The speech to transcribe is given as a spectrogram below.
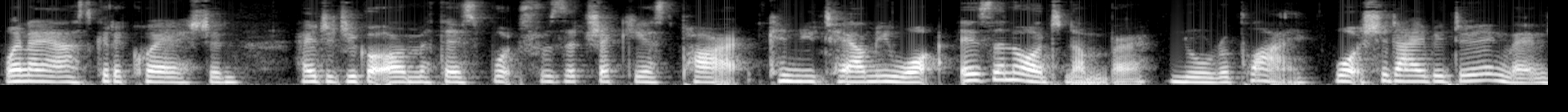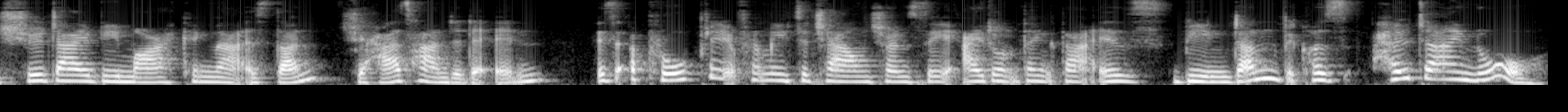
When I ask her a question, how did you get on with this? Which was the trickiest part? Can you tell me what is an odd number? No reply. What should I be doing then? Should I be marking that as done? She has handed it in is it appropriate for me to challenge her and say, I don't think that is being done? Because how do I know?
